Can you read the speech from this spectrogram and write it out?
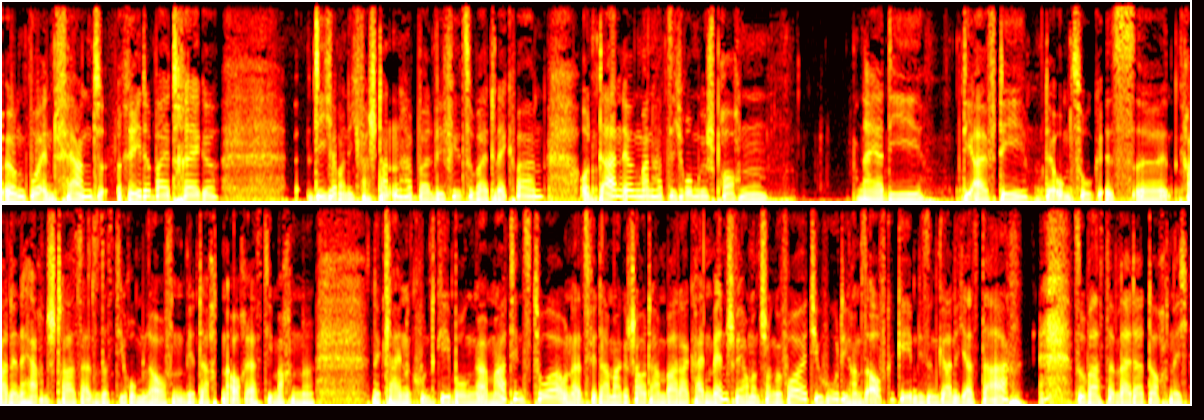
irgendwo entfernt Redebeiträge die ich aber nicht verstanden habe, weil wir viel zu weit weg waren. Und dann irgendwann hat sich rumgesprochen, naja, die, die AfD, der Umzug ist äh, gerade in der Herrenstraße, also dass die rumlaufen. Wir dachten auch erst, die machen eine, eine kleine Kundgebung am Martinstor und als wir da mal geschaut haben, war da kein Mensch. Wir haben uns schon gefreut, juhu, die haben es aufgegeben, die sind gar nicht erst da. So war es dann leider doch nicht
